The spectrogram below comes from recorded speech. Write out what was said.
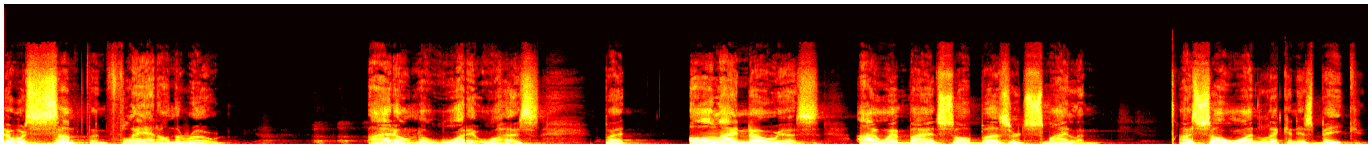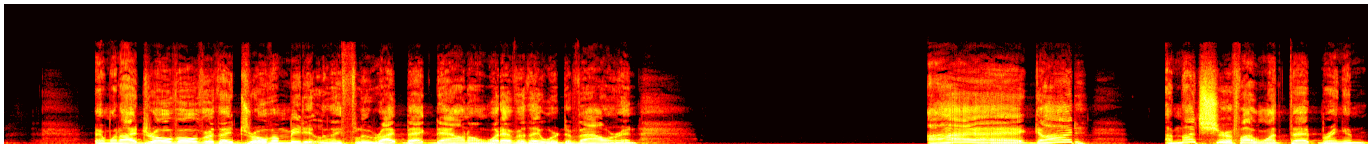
There was something flat on the road. I don't know what it was, but all I know is I went by and saw buzzards smiling. I saw one licking his beak. And when I drove over, they drove immediately. They flew right back down on whatever they were devouring. I, God, I'm not sure if I want that bringing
